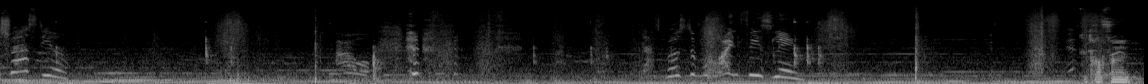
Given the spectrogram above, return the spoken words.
Ich schwör's dir. Au. Das wirst du bereuen, Fiesling. Getroffen.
